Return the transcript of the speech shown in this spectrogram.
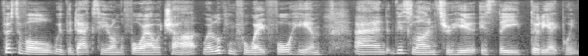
first of all, with the DAX here on the four hour chart, we're looking for wave four here, and this line through here is the 38.2%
